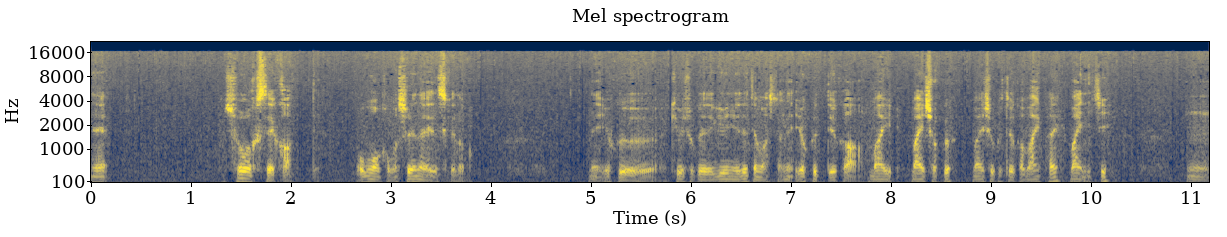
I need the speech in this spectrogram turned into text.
ね。小学生かって思うかもしれないですけど、ね、よく給食で牛乳出てましたね。よくっていうか、毎、毎食？毎食というか毎回？毎日？うん。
